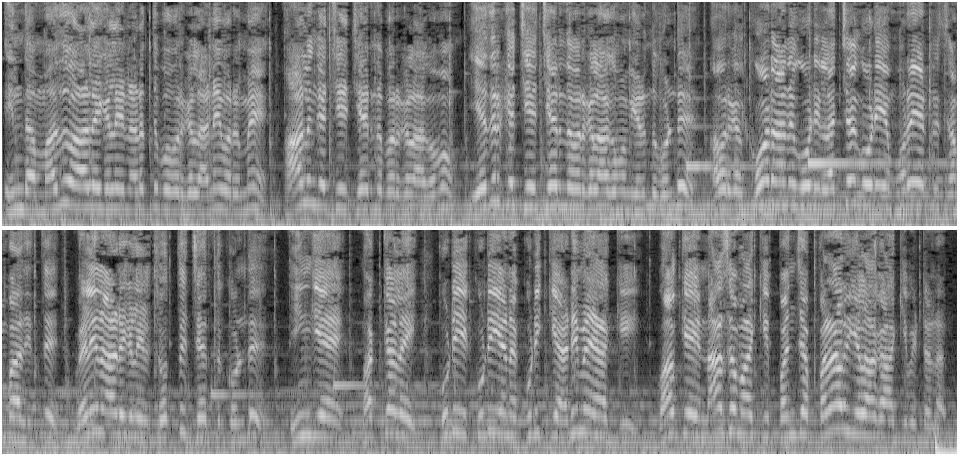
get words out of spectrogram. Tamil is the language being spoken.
இந்த மது ஆலைகளை நடத்துபவர்கள் அனைவருமே ஆளுங்கட்சியை சேர்ந்தவர்களாகவும் எதிர்க்கட்சியை சேர்ந்தவர்களாகவும் இருந்து கொண்டு அவர்கள் கோடானு கோடி லட்சம் கோடியை முறையற்று சம்பாதித்து வெளிநாடுகளில் சொத்து சேர்த்து கொண்டு இங்கே மக்களை குடி குடி என குடிக்கு அடிமையாக்கி வாழ்க்கையை நாசமாக்கி பஞ்ச பராரிகளாக ஆக்கிவிட்டனர்.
